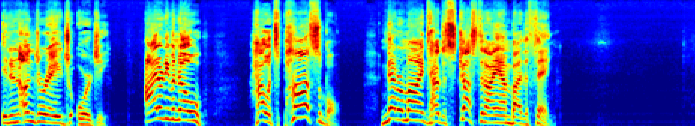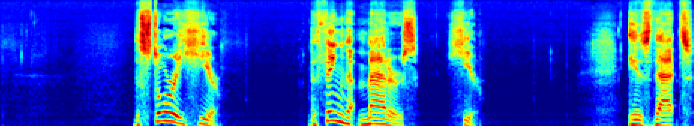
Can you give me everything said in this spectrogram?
in an underage orgy. I don't even know how it's possible. Never mind how disgusted I am by the thing. The story here, the thing that matters here, is that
